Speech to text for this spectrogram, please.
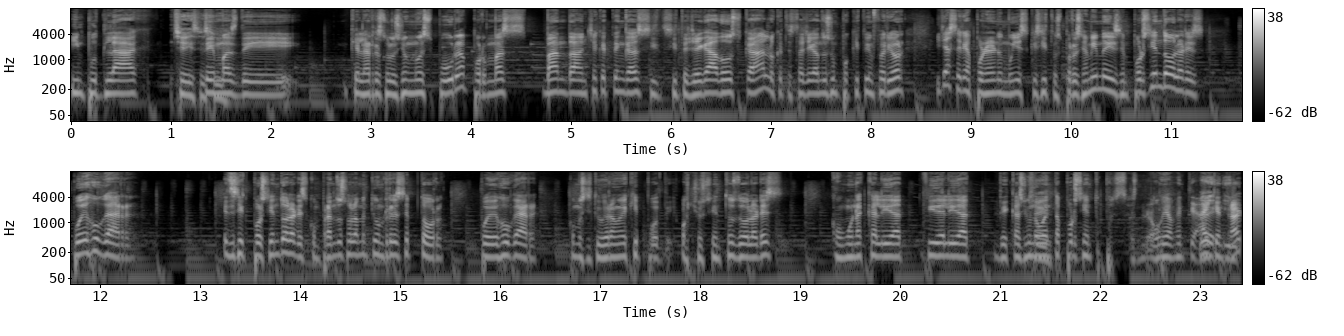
input lag, sí, sí, sí. temas de que la resolución no es pura, por más banda ancha que tengas, si, si te llega a 2K, lo que te está llegando es un poquito inferior y ya sería ponernos muy exquisitos. Pero si a mí me dicen, por 100 dólares puede jugar, es decir, por 100 dólares comprando solamente un receptor, puede jugar como si tuviera un equipo de 800 dólares con una calidad, fidelidad de casi un Sí. 90%, pues obviamente hay que y- entrar,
